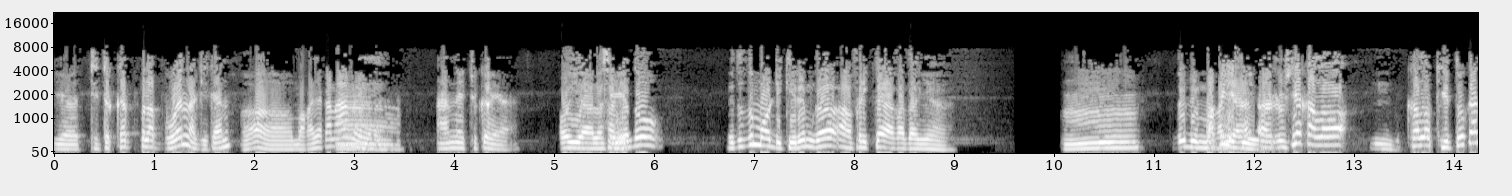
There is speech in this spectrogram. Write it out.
Ya di dekat pelabuhan lagi kan? Heeh, makanya kan aneh. Ah, aneh juga ya. Oh iya alasannya Oke. tuh itu tuh mau dikirim ke Afrika katanya. Hmm. Itu Tapi ya di- harusnya kalau Hmm. kalau gitu kan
